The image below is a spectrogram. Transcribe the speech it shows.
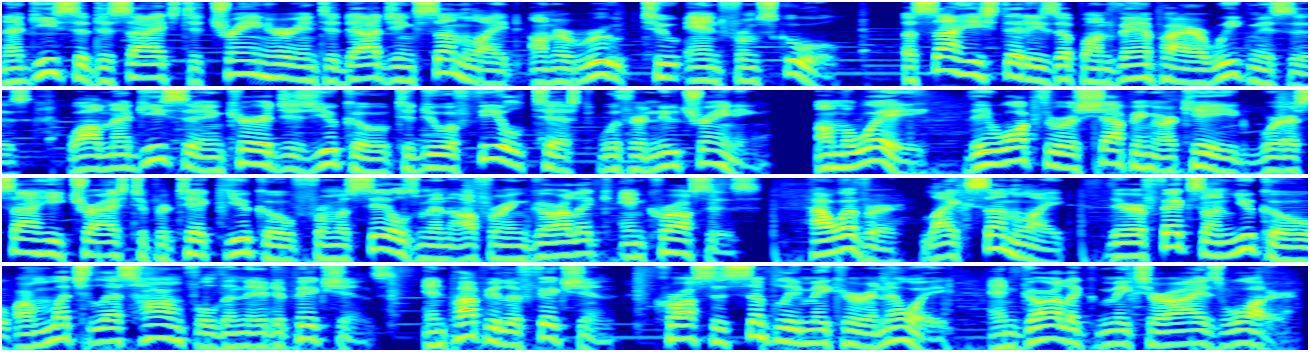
Nagisa decides to train her into dodging sunlight on her route to and from school. Asahi studies up on vampire weaknesses, while Nagisa encourages Yuko to do a field test with her new training. On the way, they walk through a shopping arcade where Asahi tries to protect Yuko from a salesman offering garlic and crosses. However, like sunlight, their effects on Yuko are much less harmful than their depictions. In popular fiction, crosses simply make her annoyed, and garlic makes her eyes water.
